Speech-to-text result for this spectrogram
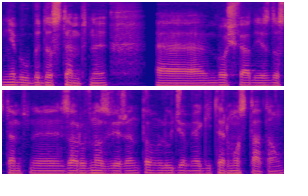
nie byłby dostępny, e, bo świat jest dostępny zarówno zwierzętom, ludziom, jak i termostatom,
